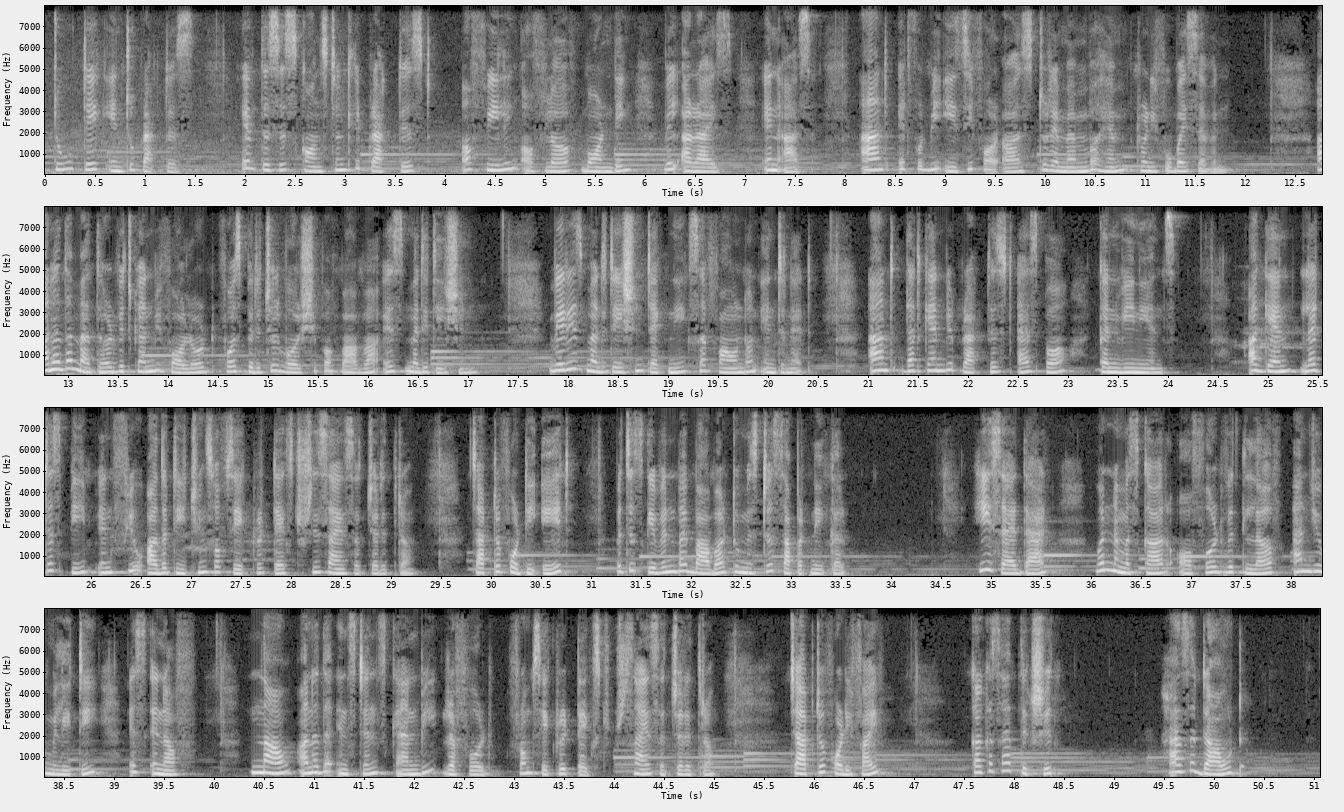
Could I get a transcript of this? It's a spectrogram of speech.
to take into practice. If this is constantly practiced, a feeling of love bonding will arise in us and it would be easy for us to remember him 24 by 7. Another method which can be followed for spiritual worship of Baba is meditation. Various meditation techniques are found on internet and that can be practiced as per convenience. Again, let us peep in few other teachings of sacred text Sri Sai Satcharitra, chapter 48, which is given by Baba to Mr. Sapatnekar. He said that one namaskar offered with love and humility is enough. Now, another instance can be referred from sacred text Sai Satcharitra, chapter 45. Kakasaheb Dikshit has a doubt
